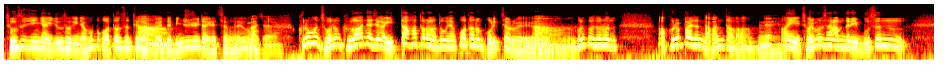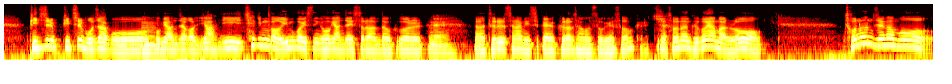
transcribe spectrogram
조수진이냐, 이준석이냐, 후보가 어떤 선택할 아. 거야. 근데 민주주의다 이랬잖아요. 맞아요. 그러면 저는 그 안에 제가 있다 하더라도 그냥 꽂아놓은 보릿자루예요. 아. 그러니까 저는, 아, 그럴 바에 전 나간다. 네. 아니, 젊은 사람들이 무슨 빛을, 빛을 보자고 음. 거기 앉아가지고, 야, 네 책임과 의무가 있으니까 거기 앉아 있어라 한다고 그걸 네. 어, 들을 사람이 있을까요? 그런 상황 속에서. 그렇죠. 그러니까 저는 그거야말로 저는 제가 뭐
